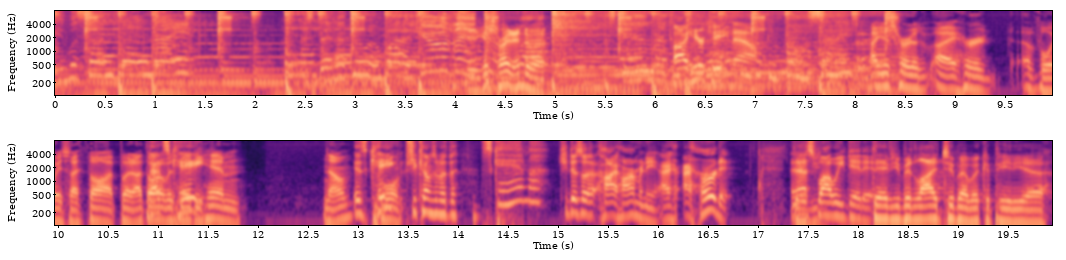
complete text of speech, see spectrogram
It was Sunday night. Instead of doing what I usually He gets right into it. it. I hear Kate now. I just heard. A, I heard a voice. I thought, but I thought That's it was maybe him. No. Is Kate? Cool. She comes in with a scammer. She does a high harmony. I, I heard it. and that's why we did it. Dave, you've been lied to by Wikipedia.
